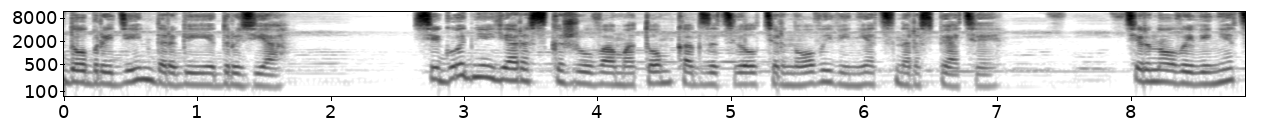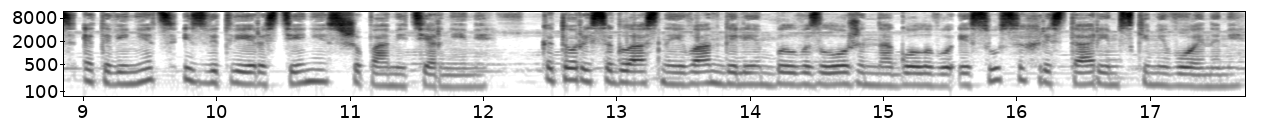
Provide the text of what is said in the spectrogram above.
Добрый день, дорогие друзья! Сегодня я расскажу вам о том, как зацвел терновый венец на распятии. Терновый венец – это венец из ветвей растения с шипами-терниями, который, согласно Евангелиям, был возложен на голову Иисуса Христа римскими воинами.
